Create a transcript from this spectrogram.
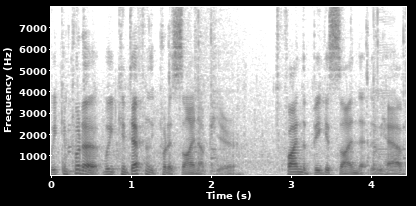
We can put a. We can definitely put a sign up here. Find the biggest sign that, that we have.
